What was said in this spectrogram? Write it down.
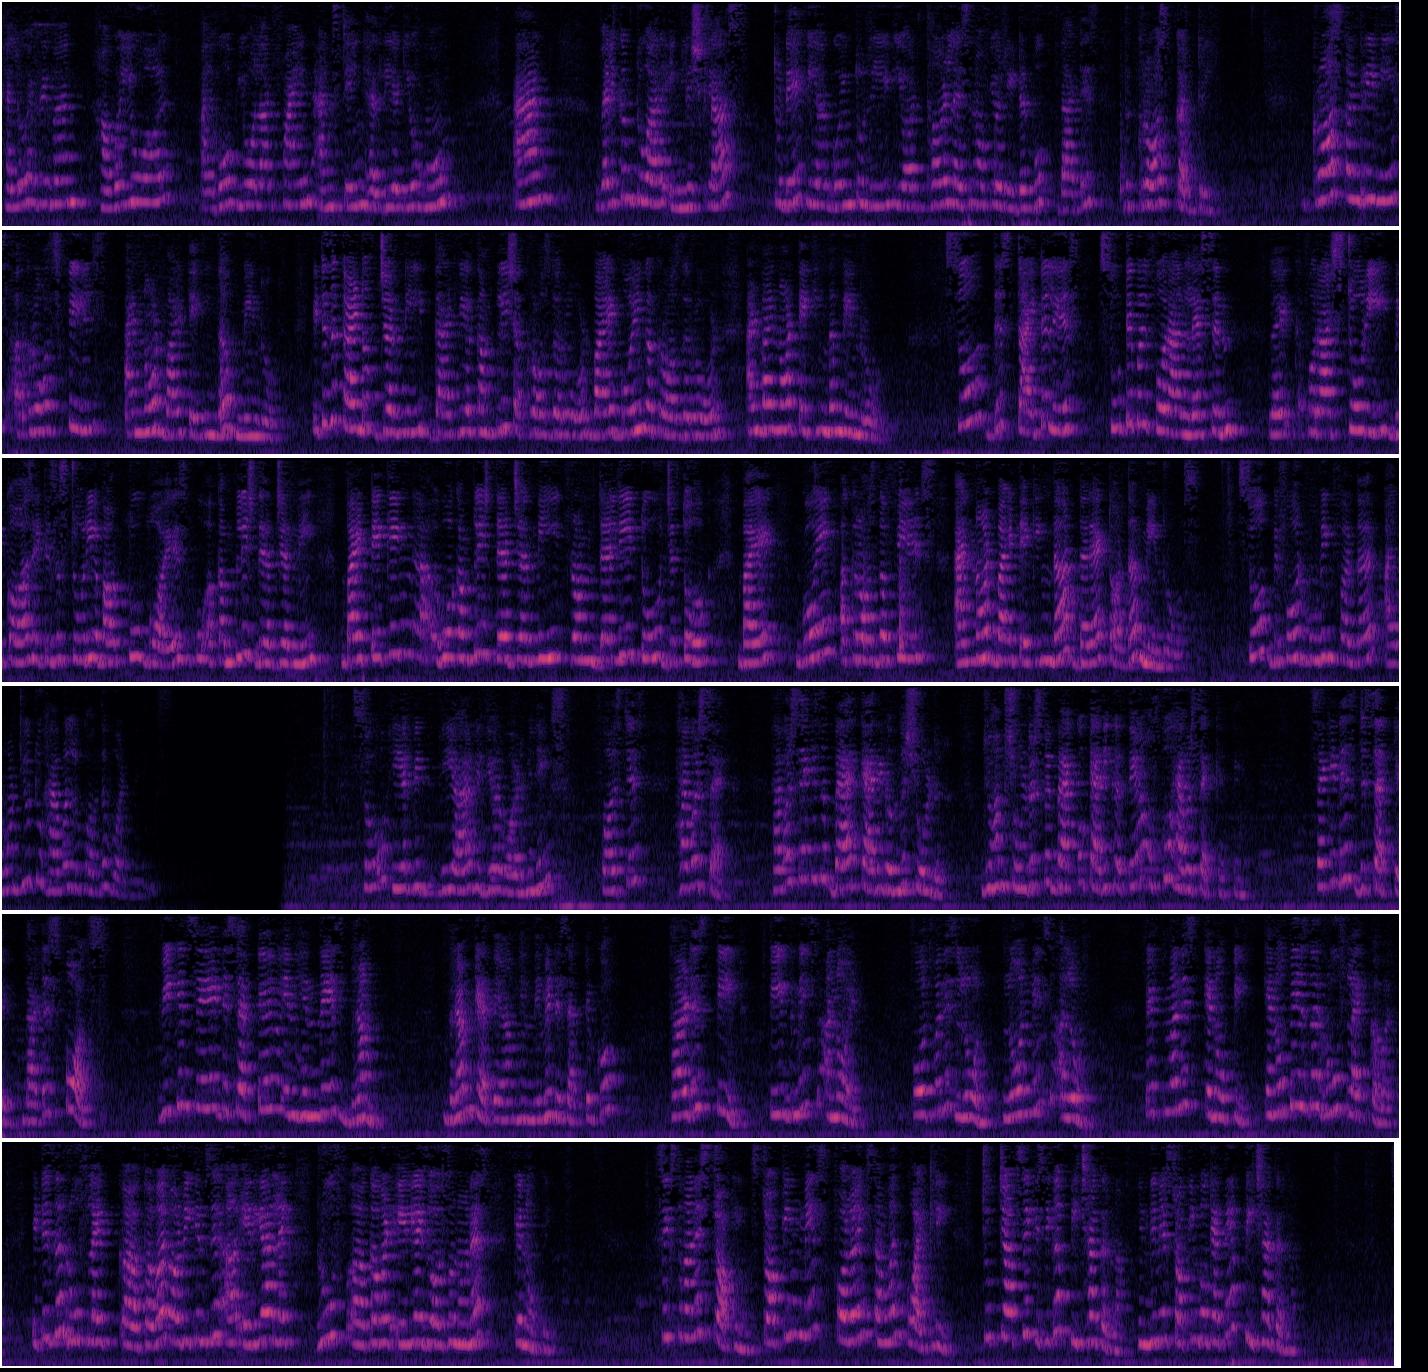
Hello everyone, how are you all? I hope you all are fine and staying healthy at your home. And welcome to our English class. Today we are going to read your third lesson of your reader book that is the cross country. Cross country means across fields and not by taking the main road. It is a kind of journey that we accomplish across the road by going across the road and by not taking the main road. So this title is suitable for our lesson like for our story because it is a story about two boys who accomplished their journey by taking uh, who accomplished their journey from Delhi to Jatok by going across the fields and not by taking the direct or the main roads. So before moving further, I want you to have a look on the word. So here we, we are with your word meanings. First is haversack. Haversack is a bag carried on the shoulder. जो हम shoulders पे bag को carry करते हैं उसको haversack कहते हैं Second is deceptive. That is false. We can say deceptive in Hindi is भ्रम भ्रम कहते हैं हम हिंदी में डिसेप्टिव को third is peeved peeved means annoyed fourth one is lone lone means alone fifth one is canopy canopy is the roof like cover it is the roof like cover और we can say area like roof covered area is also known as canopy six one is stalking stalking means following someone quietly चुपचाप से किसी का पीछा करना। हिंदी में stocking को कहते हैं पीछा करना।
